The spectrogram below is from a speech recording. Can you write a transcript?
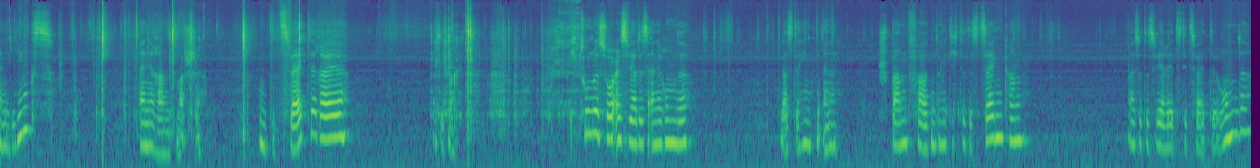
eine links, eine Randmasche. Und die zweite Reihe, also ich mache jetzt, ich tue nur so, als wäre das eine Runde. Lass da hinten einen Spannfaden, damit ich dir das zeigen kann. Also das wäre jetzt die zweite Runde.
